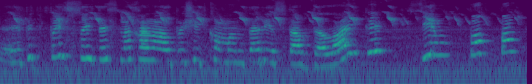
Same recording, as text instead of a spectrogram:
е, підписуйтесь на канал, пишіть коментарі, ставте лайки. Всім па-па!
